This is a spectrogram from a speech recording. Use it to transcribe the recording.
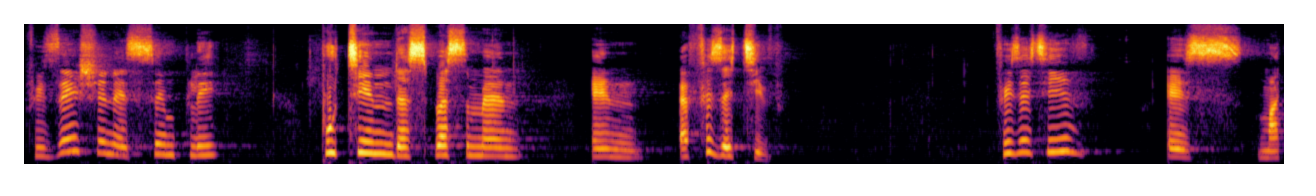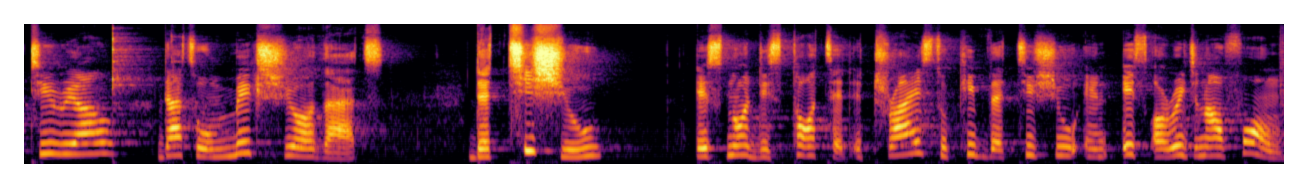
Fixation is simply putting the specimen in a fixative. Fixative is material that will make sure that the tissue is not distorted. It tries to keep the tissue in its original form.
